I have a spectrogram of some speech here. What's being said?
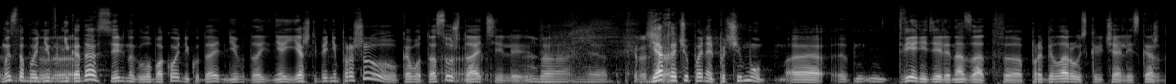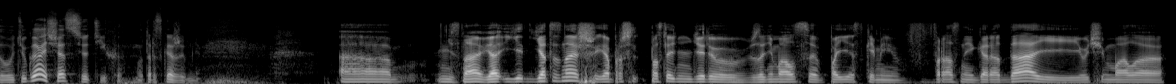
мы с тобой ни, никогда сильно глубоко никуда не вда... Я же тебя не прошу кого-то осуждать или... Да, нет, хорошо. Я хочу понять, почему э, две недели назад э, про Беларусь кричали из каждого утюга, а сейчас все тихо. Вот расскажи мне. А, не знаю, я, я, я, ты знаешь, я прош... последнюю неделю занимался поездками в разные города и очень мало,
